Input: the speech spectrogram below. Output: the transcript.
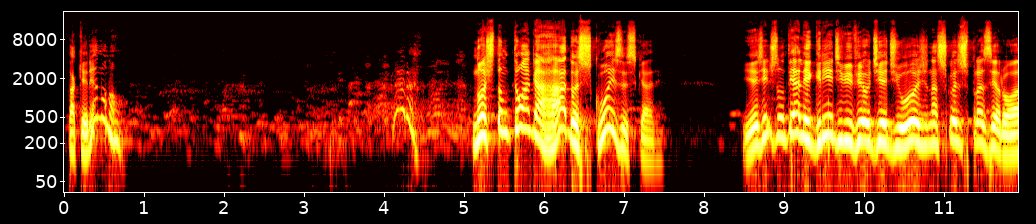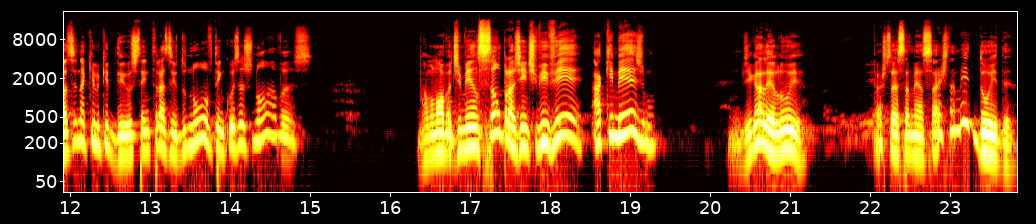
Está querendo ou não? Nós estamos tão agarrados às coisas, cara. E a gente não tem alegria de viver o dia de hoje nas coisas prazerosas, naquilo que Deus tem trazido novo, tem coisas novas. Uma nova dimensão para a gente viver aqui mesmo. Diga aleluia. Pastor, essa mensagem está meio doida.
